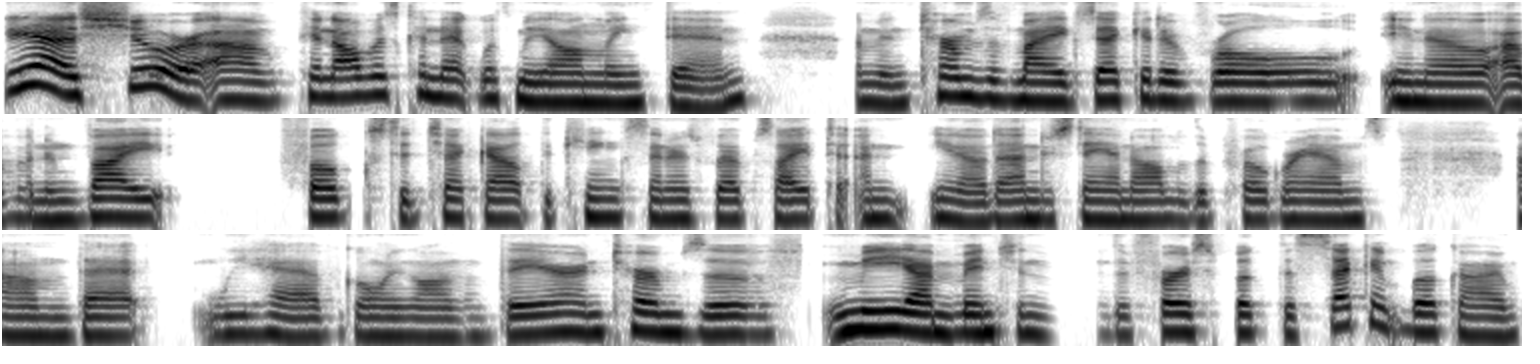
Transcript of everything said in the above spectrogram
Yeah, sure. Um, can always connect with me on LinkedIn. Um, in terms of my executive role, you know, I would invite folks to check out the King Center's website to, you know, to understand all of the programs um, that we have going on there. In terms of me, I mentioned the first book. The second book I'm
